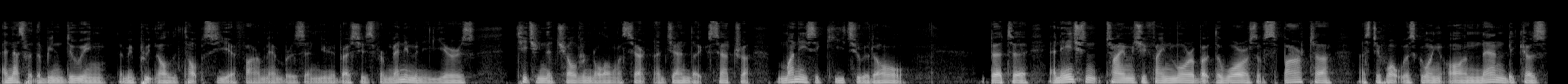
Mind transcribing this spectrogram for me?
And that's what they've been doing. They've been putting all the top CFR members in universities for many, many years, teaching the children along a certain agenda, etc. Money's the key to it all. But uh, in ancient times, you find more about the wars of Sparta as to what was going on then, because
